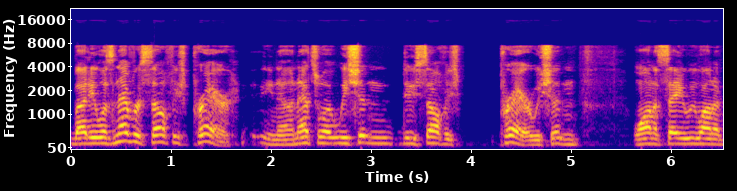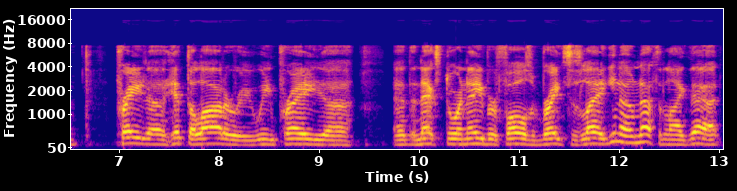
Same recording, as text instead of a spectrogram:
But it was never selfish prayer, you know, and that's what we shouldn't do selfish prayer. We shouldn't want to say we want to pray to hit the lottery. We pray uh, and the next door neighbor falls and breaks his leg. You know, nothing like that.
